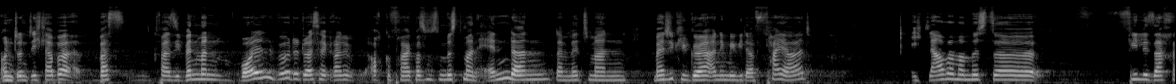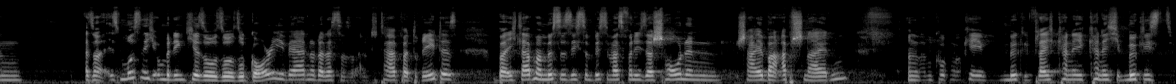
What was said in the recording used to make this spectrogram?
Und, und ich glaube, was quasi, wenn man wollen würde, du hast ja gerade auch gefragt, was müsste man ändern, damit man Magical Girl Anime wieder feiert? Ich glaube, man müsste viele Sachen, also es muss nicht unbedingt hier so, so, so gory werden oder dass das total verdreht ist, aber ich glaube, man müsste sich so ein bisschen was von dieser schonen Scheibe abschneiden und dann gucken, okay, möglich, vielleicht kann ich, kann ich möglichst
